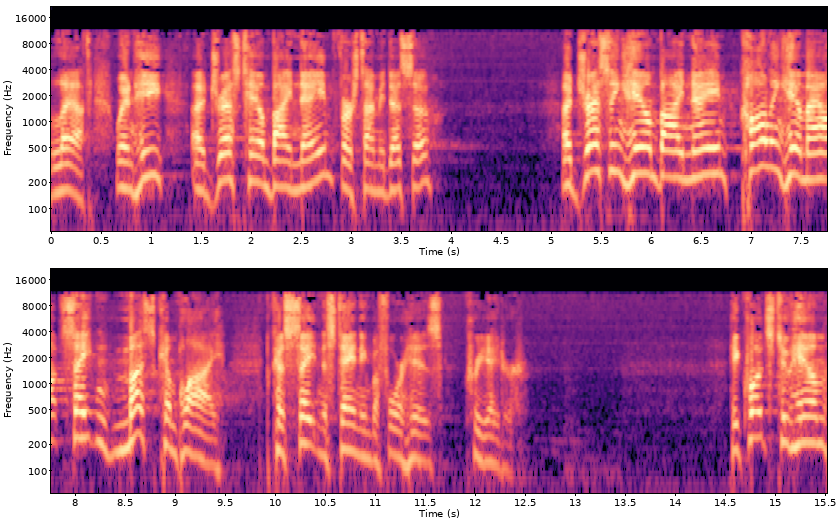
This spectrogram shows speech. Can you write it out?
left. When he addressed him by name, first time he does so, addressing him by name, calling him out, Satan must comply because Satan is standing before his creator. He quotes to him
